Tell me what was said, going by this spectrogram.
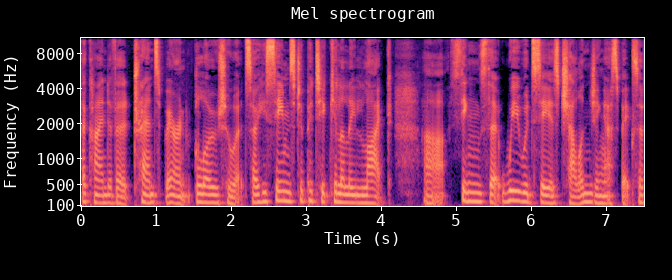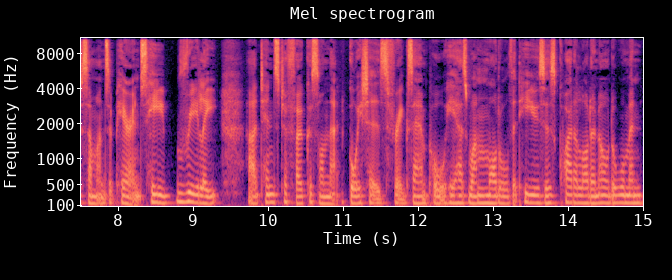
a kind of a transparent glow to it. So he seems to particularly like uh, things that we would see as challenging aspects of someone's appearance. He really uh, tends to focus on that. Goiters, for example, he has one model that he uses quite a lot, an older woman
